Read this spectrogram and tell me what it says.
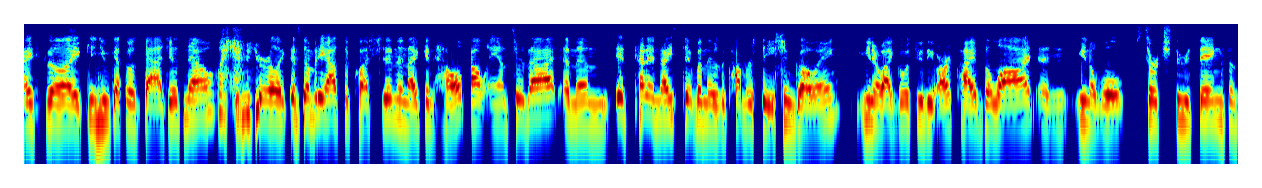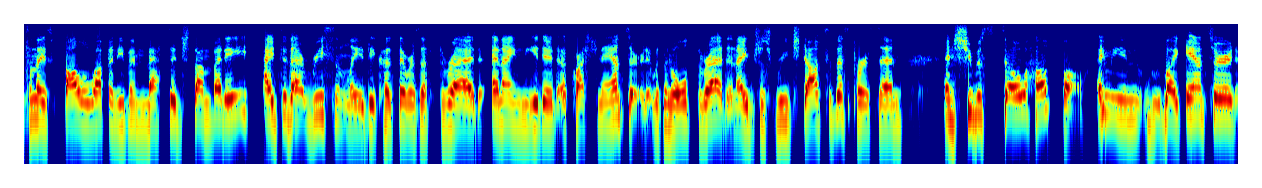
I feel like you get those badges now. Like, if you're like, if somebody asks a question and I can help, I'll answer that. And then it's kind of nice to when there's a conversation going. You know, I go through the archives a lot and, you know, we'll search through things and sometimes follow up and even message somebody. I did that recently because there was a thread and I needed a question answered. It was an old thread and I just reached out to this person and she was so helpful. I mean, like answered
